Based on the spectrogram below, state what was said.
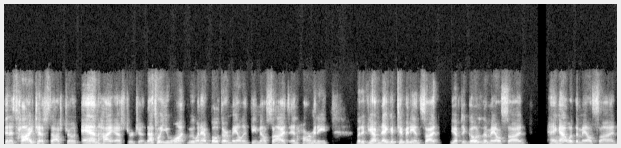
then it's high testosterone and high estrogen. That's what you want. We want to have both our male and female sides in harmony. But if you have negativity inside you have to go to the male side hang out with the male side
